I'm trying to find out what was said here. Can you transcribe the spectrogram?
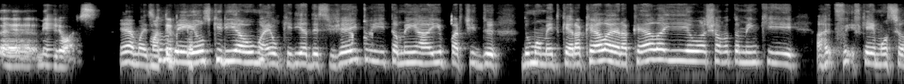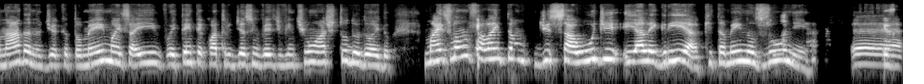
é, melhores. É, mas uma tudo bem, eu queria uma, eu queria desse jeito, e também aí, a partir de, do momento que era aquela, era aquela, e eu achava também que fiquei emocionada no dia que eu tomei, mas aí 84 dias em vez de 21, acho tudo doido. Mas vamos falar então de saúde e alegria, que também nos une. É,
